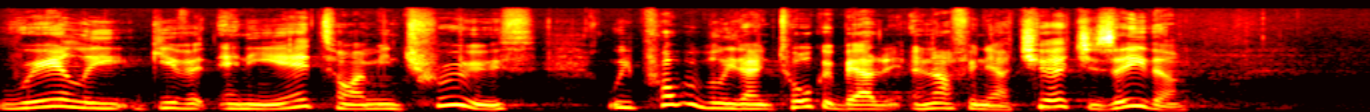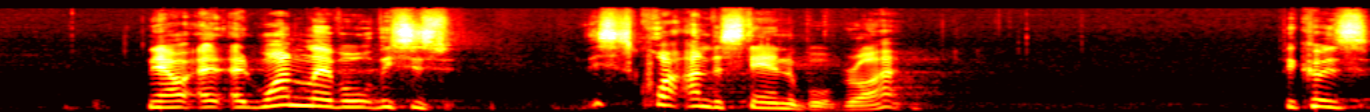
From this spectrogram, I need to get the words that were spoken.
rarely give it any airtime. In truth, we probably don't talk about it enough in our churches either. Now, at, at one level, this is, this is quite understandable, right? Because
